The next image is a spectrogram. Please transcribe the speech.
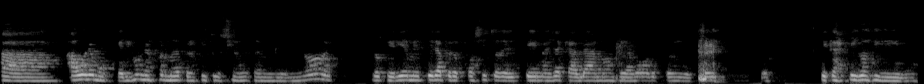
a, a una mujer. Es una forma de prostitución también, ¿no? Lo quería meter a propósito del tema, ya que hablamos de aborto y de, de castigos divinos.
